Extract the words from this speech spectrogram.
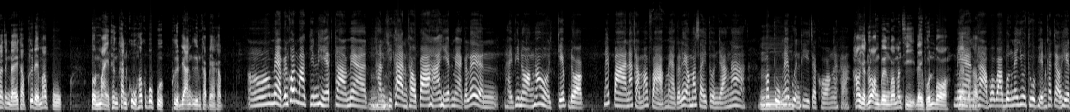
มาจังไดครับคือได้มาปลูก ต้นใหม่ถึงขั้นคู่เฮาคือบ่ปลูกพืชอย่างอื่นครับแม่ครับ อ๋อแม่เป็นคนมากินเห็ดค่ะ แม่อืม หันขี้ข้านเข้าป่าหาเห็ดแม่ก็เลยอั่นให้พี่น้องเฮาเก็บดอกในป่านะคะมาฝากแม่ก็เลยเอามาใส่ต้นยางหน้ามาปลูกในพื้นที่เจ้าของอะค่ะ เฮาอยากลองเบิ่งว่ามันสิได้ผลบ่แม่นนบ่ครับ ค่ะเพราะว่าเบิ่งใน YouTube เห็นเขาเจ้าเฮ็ด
